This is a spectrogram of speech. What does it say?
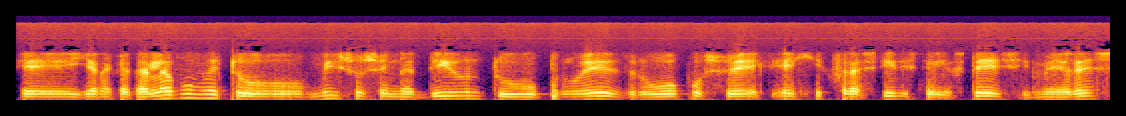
Ε, για να καταλάβουμε το μίσος εναντίον του Προέδρου όπως έχει εκφραστεί τις τελευταίες ημέρες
